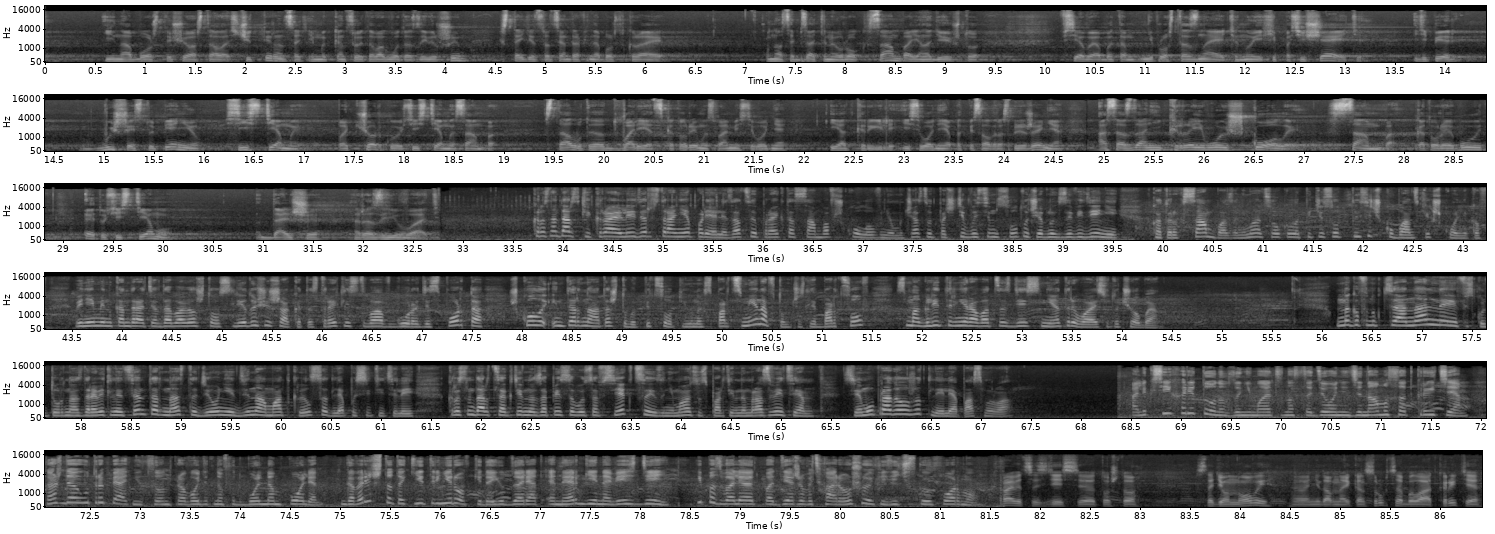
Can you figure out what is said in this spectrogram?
единоборств, еще осталось 14, и мы к концу этого года завершим строительство центров единоборств в крае. У нас обязательный урок самбо. Я надеюсь, что все вы об этом не просто знаете, но их и посещаете. И теперь высшей ступенью системы, подчеркиваю, системы самбо, стал вот этот дворец, который мы с вами сегодня и открыли. И сегодня я подписал распоряжение о создании краевой школы самбо, которая будет эту систему дальше развивать. Краснодарский край – лидер в стране по реализации проекта «Самбо в школу». В нем участвует почти 800 учебных заведений, в которых самбо занимаются около 500 тысяч кубанских школьников. Вениамин Кондратьев добавил, что следующий шаг – это строительство в городе спорта школы-интерната, чтобы 500 юных спортсменов, в том числе борцов, смогли тренироваться здесь, не отрываясь от учебы. Многофункциональный физкультурно-оздоровительный центр на стадионе «Динамо» открылся для посетителей. Краснодарцы активно записываются в секции и занимаются спортивным развитием. Тему продолжит Лилия Пасмурова. Алексей Харитонов занимается на стадионе «Динамо» с открытия. Каждое утро пятницы он проводит на футбольном поле. Говорит, что такие тренировки дают заряд энергии на весь день и позволяют поддерживать хорошую физическую форму. Нравится здесь э, то, что Стадион новый, э, недавно реконструкция была, открытие.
